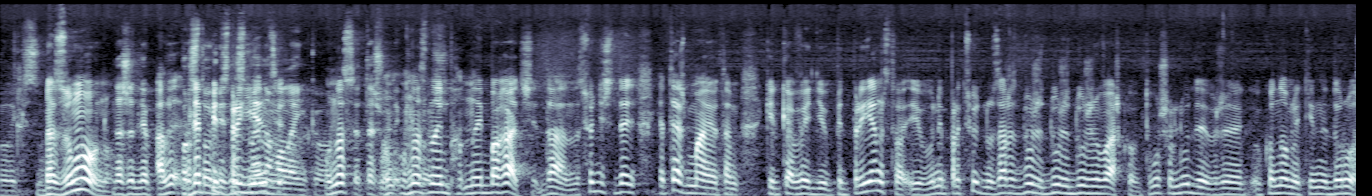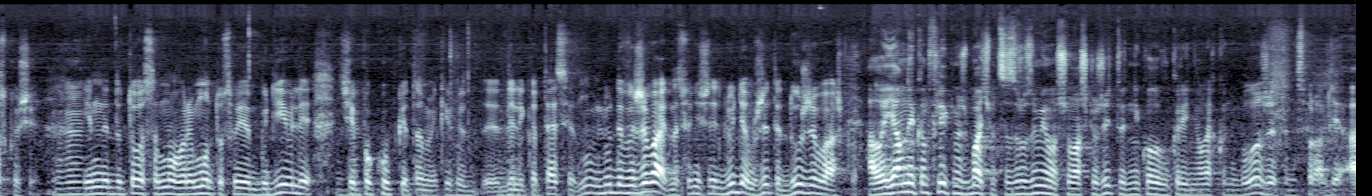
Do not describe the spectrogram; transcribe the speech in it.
великі суми. Безумовно. Навіть для Але простого для бізнесмена підприємців маленького у нас, це теж у- великі нас гроші. найб- найбагатші. Да. На сьогоднішній день я теж маю там кілька видів підприємства, і вони працюють. Ну зараз дуже дуже дуже важко, тому що люди вже економлять їм не до розкоші, їм не до того самого ремонту своєї будівлі чи покупки там якихось е, делікатесів. Ну люди виживають на сьогоднішній день. Людям жити дуже важко. Але явний конфлікт ми ж бачимо. Це зрозуміло, що важко жити. Тут ніколи в Україні легко не було жити, насправді. А,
